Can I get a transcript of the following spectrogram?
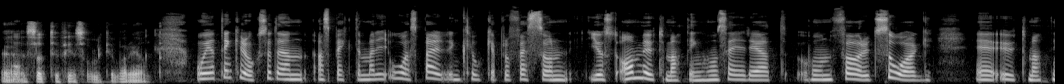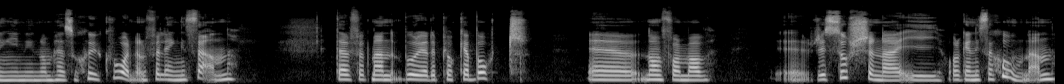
Eh, Så att det finns olika varianter. Och jag tänker också den aspekten, Marie Åsberg, den kloka professorn, just om utmattning, hon säger det att hon förutsåg eh, utmattningen inom hälso och sjukvården för länge sedan. Därför att man började plocka bort eh, någon form av resurserna i organisationen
